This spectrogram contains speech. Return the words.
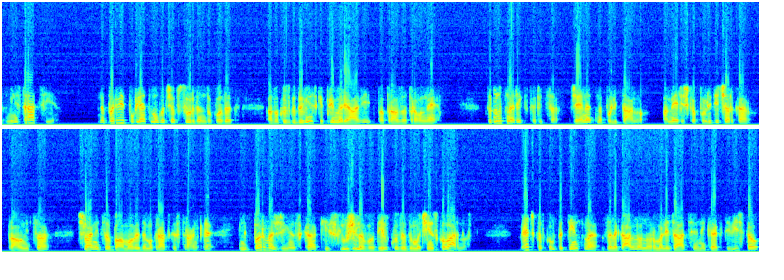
administraciji. Na prvi pogled mogoče absurden dogodek, ampak v zgodovinski primerjavi pa pravzaprav ne. Trenutna rektorica Janet Napolitano, ameriška političarka, pravnica, članica Obamove demokratske stranke in prva ženska, ki je služila v oddelku za domačinsko varnost več kot kompetentna za legalno normalizacijo nekaj aktivistov,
